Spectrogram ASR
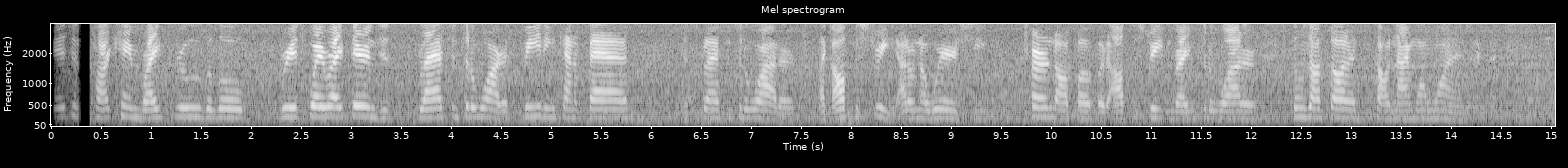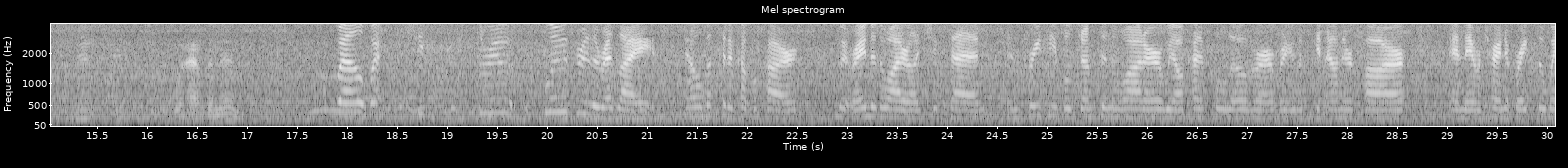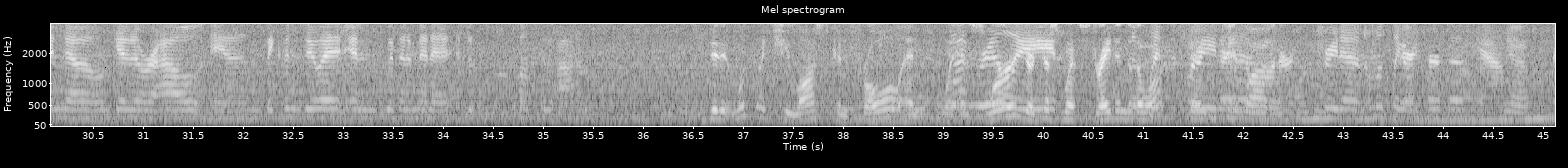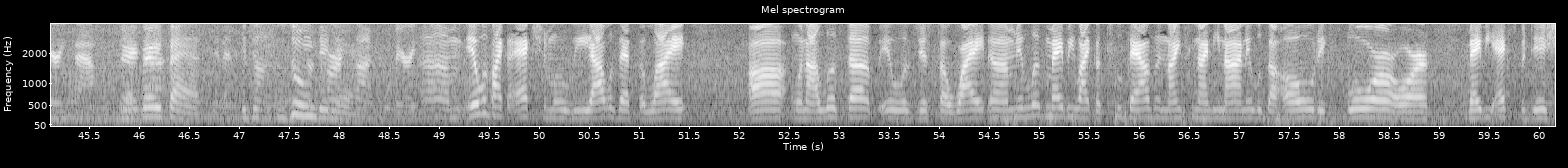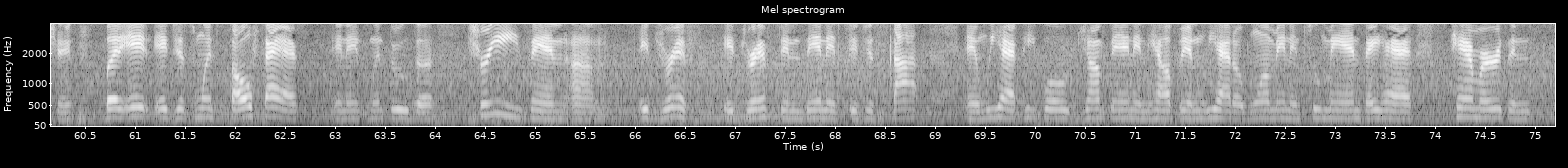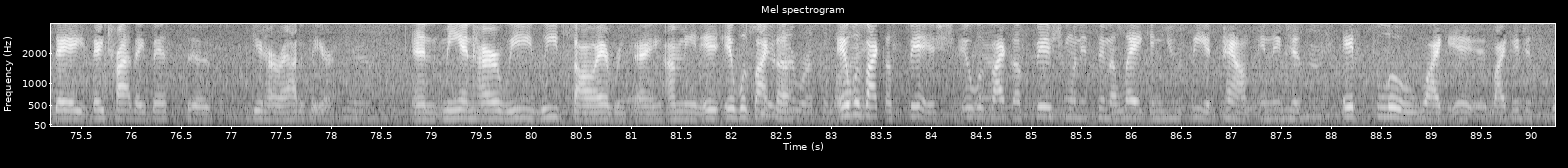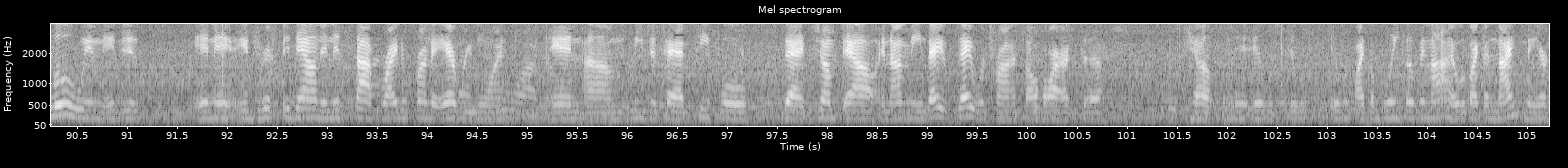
The car came right through the little bridgeway right there and just splashed into the water, speeding kind of fast, just splashed into the water, like off the street. I don't know where she turned off of, but off the street and right into the water. As soon as I saw it, I just called 911. What happened then? Well, she threw, flew through the red light and almost hit a couple cars. Went right into the water, like she said. And three people jumped in the water. We all kind of pulled over. Everybody was getting out of their car and they were trying to break the window and get her out and they couldn't do it and within a minute it just sunk to the bottom did it look like she lost control and went Not and swerved really. or just went straight into just the went water straight, Straight into in the water. Mhm. straight in almost like on purpose Yeah. Yeah. Very fast. Very yeah, very fast. fast. And It just zoomed the in car there. sunk very fast. Um, it was like an action movie. I was at the light. Uh, when I looked up, it was just a white. Um, it looked maybe like a 2000, 1999. It was an old Explorer or maybe Expedition, but it, it just went so fast and it went through the trees and um, it drift. It drift and then it, it just stopped. And we had people jumping and helping. We had a woman and two men. They had hammers and they they tried their best to get her out of there and me and her we we saw everything. I mean it, it was like a were at the it was like a fish. It was like a fish when it's in a lake and you see it pounce and it just it flew like it like it just flew and it just and it, it drifted down and it stopped right in front of everyone. and um, we just had people that jumped out and i mean they they were trying so hard to help and it, it was it was it was like a blink of an eye. It was like a nightmare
